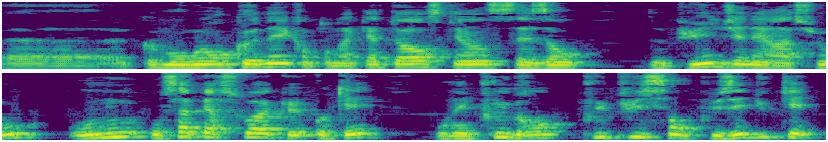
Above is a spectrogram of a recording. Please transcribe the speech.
euh, comme on en connaît quand on a 14, 15, 16 ans, depuis une génération. On, on s'aperçoit que, ok, on est plus grand, plus puissant, plus éduqué.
